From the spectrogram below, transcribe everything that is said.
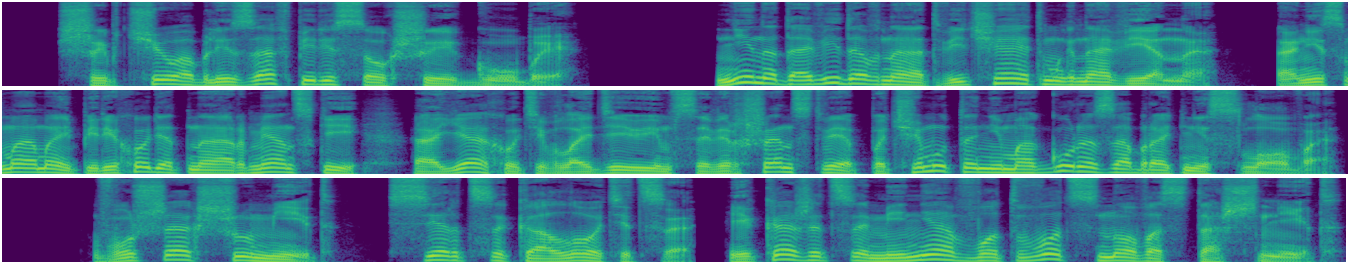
— шепчу, облизав пересохшие губы. Нина Давидовна отвечает мгновенно. Они с мамой переходят на армянский, а я, хоть и владею им в совершенстве, почему-то не могу разобрать ни слова. В ушах шумит, сердце колотится, и, кажется, меня вот-вот снова стошнит.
